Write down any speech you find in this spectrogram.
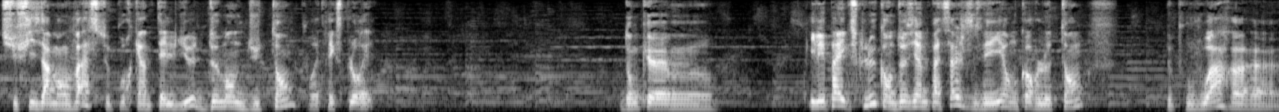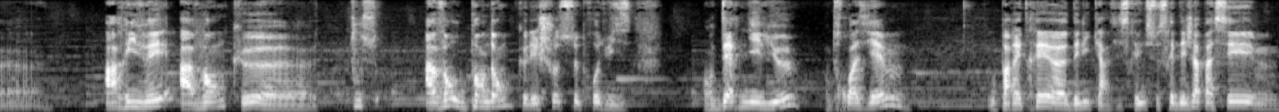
suffisamment vaste pour qu'un tel lieu demande du temps pour être exploré. Donc, euh, il n'est pas exclu qu'en deuxième passage, vous ayez encore le temps de pouvoir euh, arriver avant que tous, avant ou pendant que les choses se produisent. En dernier lieu, en troisième, vous paraîtrez euh, délicat. Il serait, ce serait déjà passé hum,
